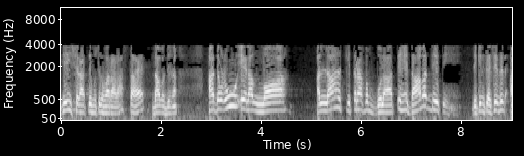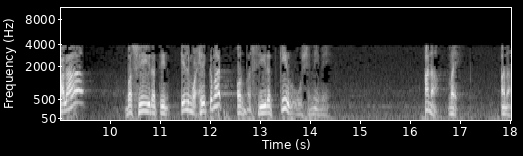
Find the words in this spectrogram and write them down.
یہی شراط مسلم ہمارا راستہ ہے، دعوت دینا۔ ادعو اللہ اللہ کی طرف ہم بلاتے ہیں، دعوت دیتے ہیں۔ لیکن کیسے؟ دیتے اللہ بصیرت علم و حکمت اور بصیرت کی روشنی میں۔ انا میں، انا۔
